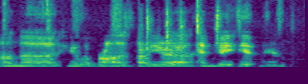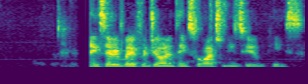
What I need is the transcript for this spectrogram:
on uh, your LeBron or your uh, MJ hit, man. Thanks everybody for joining. Thanks for watching YouTube. Peace.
